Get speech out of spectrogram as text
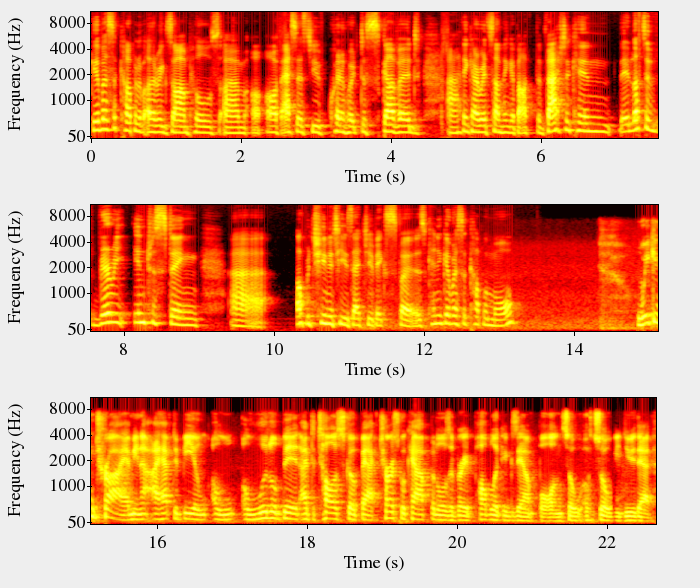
give us a couple of other examples um, of assets you've quote unquote discovered. Uh, I think I read something about the Vatican. There are lots of very interesting uh, opportunities that you've exposed. Can you give us a couple more? We can try. I mean, I have to be a, a, a, little bit. I have to telescope back. Charter Capital is a very public example, and so so we do that.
